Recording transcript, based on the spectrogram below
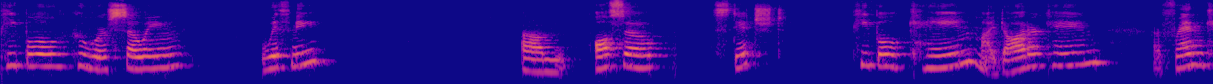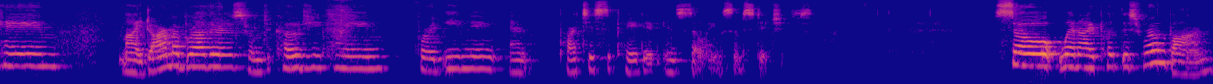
People who were sewing with me um, also stitched people came, my daughter came, her friend came, my Dharma brothers from Jikoji came for an evening and participated in sewing some stitches. So when I put this robe on,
